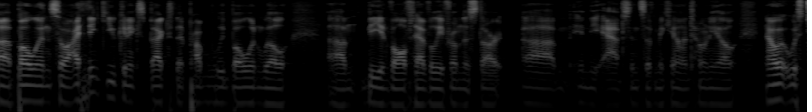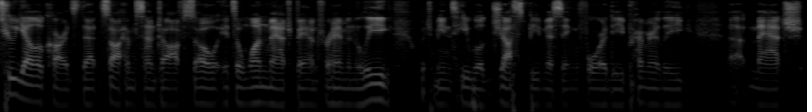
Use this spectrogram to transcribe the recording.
Uh, Bowen. So I think you can expect that probably Bowen will um, be involved heavily from the start um, in the absence of Michail Antonio. Now, it was two yellow cards that saw him sent off, so it's a one match ban for him in the league, which means he will just be missing for the Premier League uh, match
